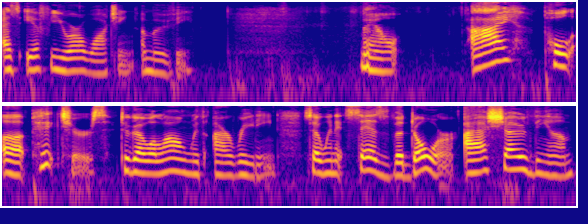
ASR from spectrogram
as if you are watching a movie. Now, I pull up pictures to go along with our reading. So when it says the door, I show them,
